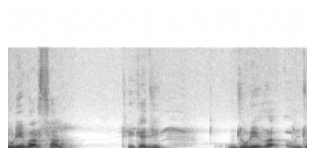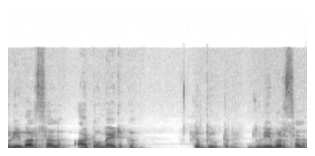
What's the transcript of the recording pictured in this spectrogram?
ਯੂਨੀਵਰਸਲ ਠੀਕ ਹੈ ਜੀ? ਯੂਨੀ universal automatic computer universal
